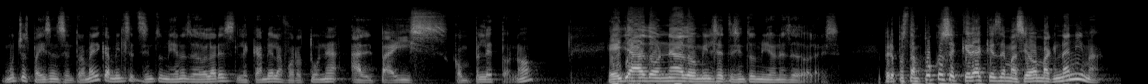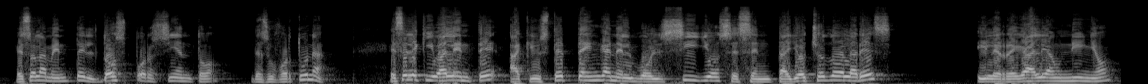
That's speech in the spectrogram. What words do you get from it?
muchos países en Centroamérica, 1.700 millones de dólares le cambia la fortuna al país completo, ¿no? Ella ha donado 1.700 millones de dólares. Pero pues tampoco se crea que es demasiado magnánima es solamente el 2% de su fortuna. Es el equivalente a que usted tenga en el bolsillo 68 dólares y le regale a un niño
